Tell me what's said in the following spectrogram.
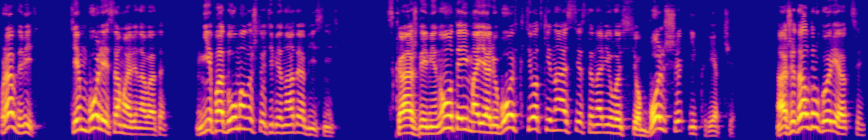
Правда ведь? Тем более сама виновата. Не подумала, что тебе надо объяснить. С каждой минутой моя любовь к тетке Насте становилась все больше и крепче. Ожидал другой реакции,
